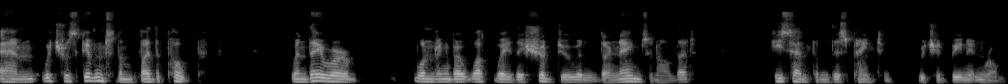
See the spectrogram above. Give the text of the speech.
um, which was given to them by the Pope when they were wondering about what way they should do and their names and all that, he sent them this painting, which had been in Rome.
